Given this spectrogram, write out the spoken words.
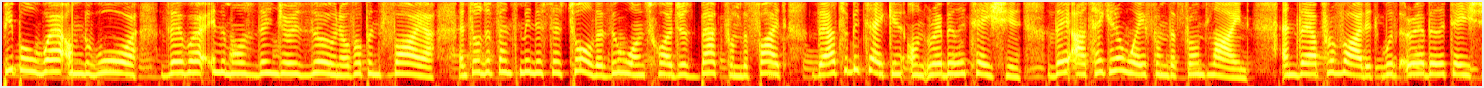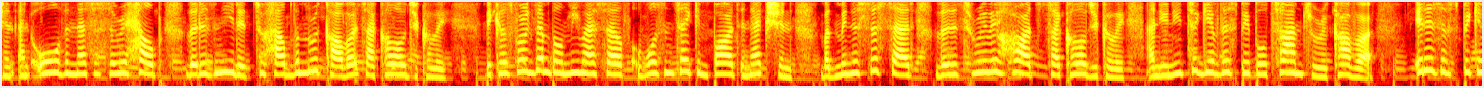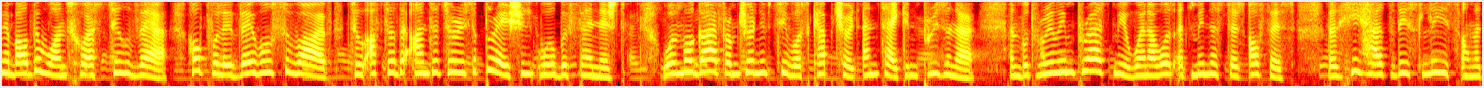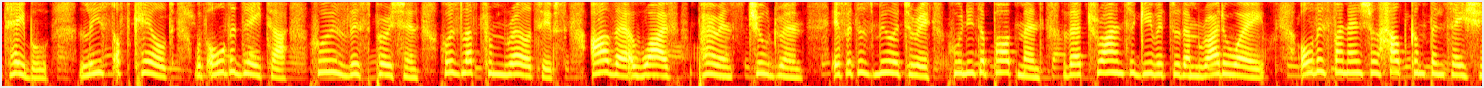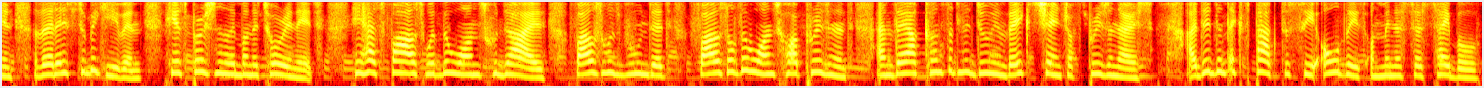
People were on the war. They were in the most dangerous zone of open fire. And so defense minister told that the ones who are just back from the fight, they are to be taken on rehabilitation. They are taken away from the front line and they are provided with rehabilitation and all the necessary help that is needed to help them recover psychologically. Because for example, me myself wasn't taking part in action, but minister said that it's really hard psychologically and you need to give these people time to recover. It is of speaking about the ones who are still there. Hopefully they will survive till after the anti-terrorist operation will be finished. One more guy from Chernivtsi was captured and taken prisoner. And what really impressed me when I was at minister's office, that he had this list on the table, list of killed with all the data. Who is this person? Who is left from relatives? Are there a wife, parents, children? If it is military who needs apartment, they're trying to give it to them right away. All this financial help compensation that is to be given, he is personally monitoring it. He has files with the ones who died, files with wounded, files of the ones who are prisoned, and they are constantly doing the exchange of prisoners. I didn't expect to see all this on minister's table.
